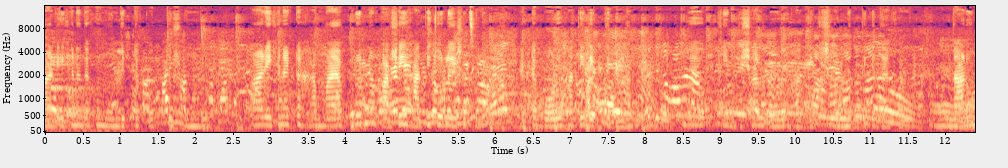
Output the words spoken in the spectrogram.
আর এখানে দেখো মন্দিরটা কত সুন্দর। আর এখানে একটা মায়াপুরের না পাশেই হাতি চলে এসেছিল। একটা বড় হাতি দেখতে পেলাম। কি বিশাল বড় হাতি, সামনের দিকে দেখা। দারুণ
